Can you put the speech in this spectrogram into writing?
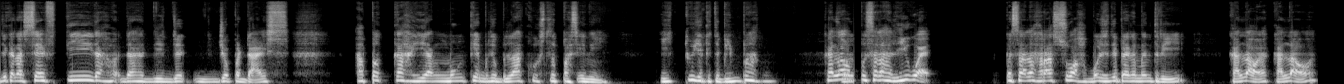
Jadi kalau safety dah dah di, di jeopardize apakah yang mungkin boleh berlaku selepas ini? Itu yang kita bimbang. Kalau so, pesalah liwat pesalah rasuah boleh jadi Perdana Menteri kalau eh, kalau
